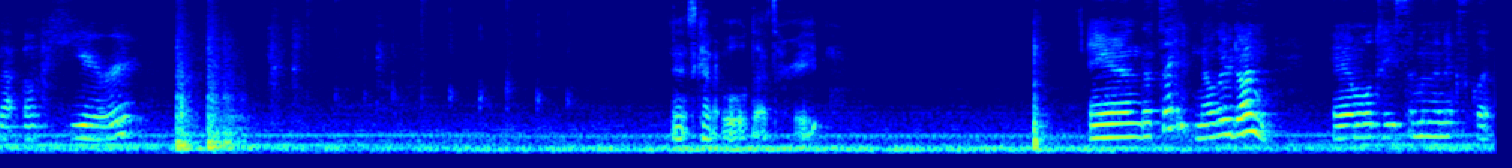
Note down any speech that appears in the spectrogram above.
That up here. And it's kind of old, that's alright. And that's it. Now they're done. And we'll taste them in the next clip.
